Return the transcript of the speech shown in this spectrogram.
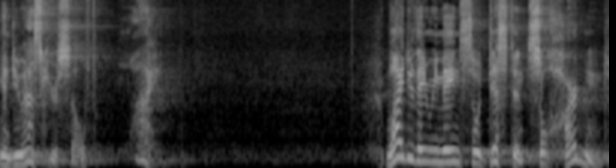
And you ask yourself, why? Why do they remain so distant, so hardened?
